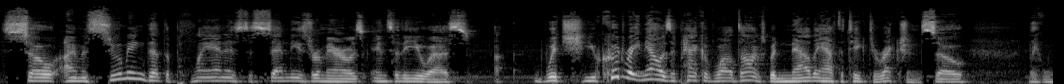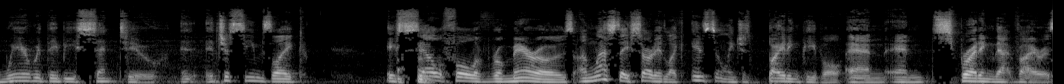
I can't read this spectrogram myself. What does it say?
So I'm assuming that the plan is to send these Romeros into the U.S., which you could right now as a pack of wild dogs, but now they have to take direction. So, like, where would they be sent to? It, it just seems like a cell full of Romeros, unless they started like instantly just biting people and and spreading that virus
